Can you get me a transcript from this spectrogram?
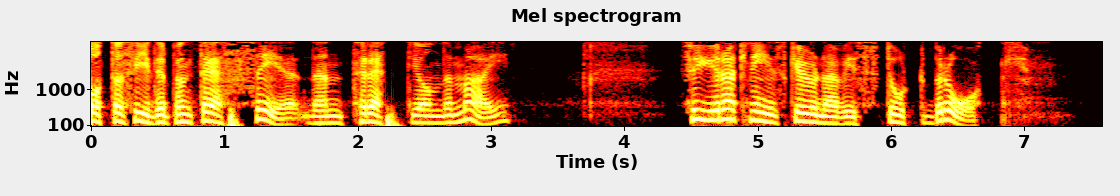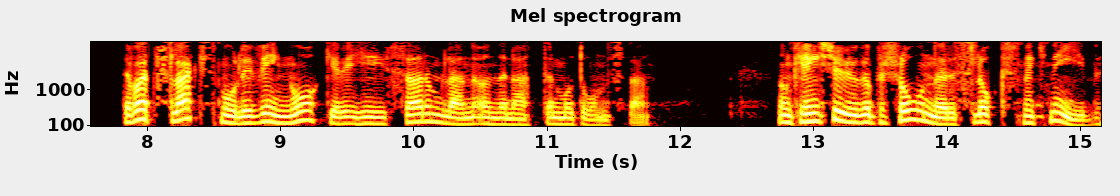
8sidor.se den 30 maj. Fyra knivskurna vid stort bråk. Det var ett slagsmål i Vingåker i Sörmland under natten mot onsdag. Omkring 20 personer slogs med kniv.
